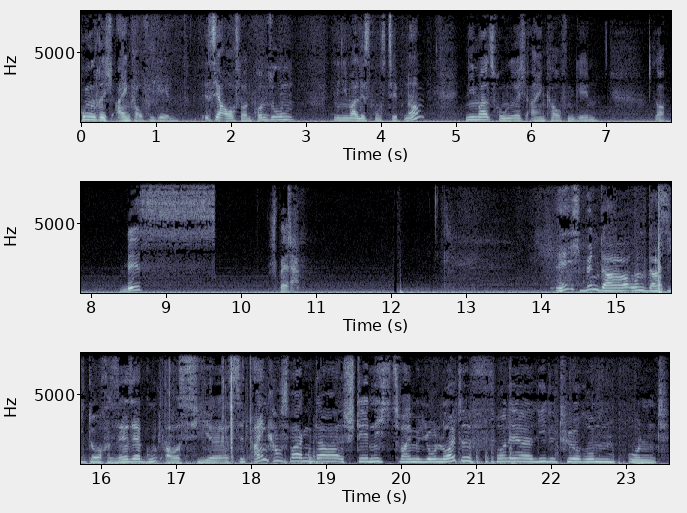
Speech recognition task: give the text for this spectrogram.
hungrig einkaufen gehen. Ist ja auch so ein Konsum-Minimalismus-Tipp, ne? Niemals hungrig einkaufen gehen. So, bis später. Ich bin da und das sieht doch sehr, sehr gut aus hier. Es sind Einkaufswagen da, es stehen nicht zwei Millionen Leute vor der Lidl-Tür rum und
